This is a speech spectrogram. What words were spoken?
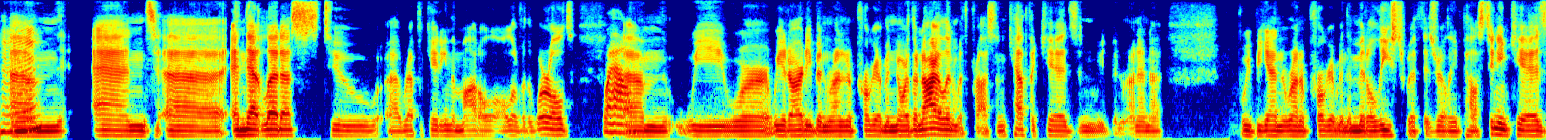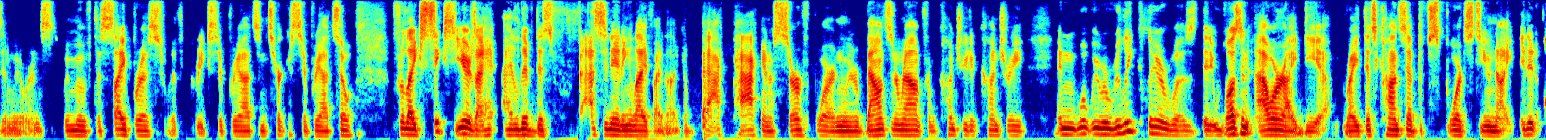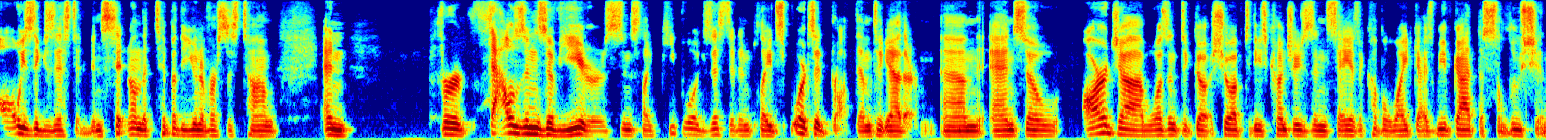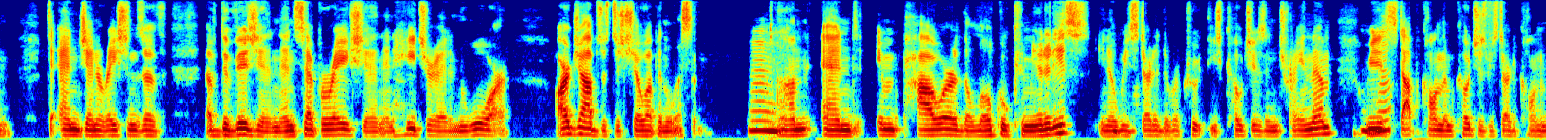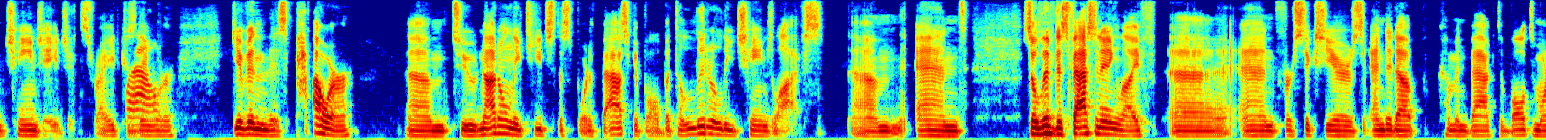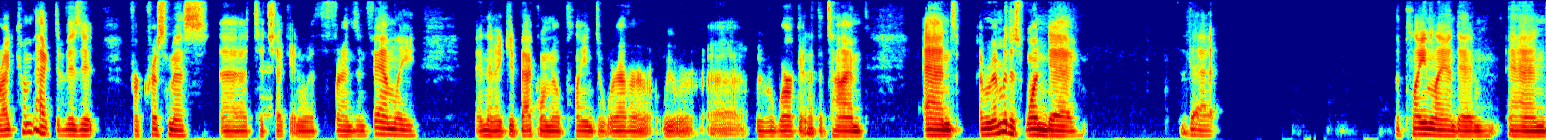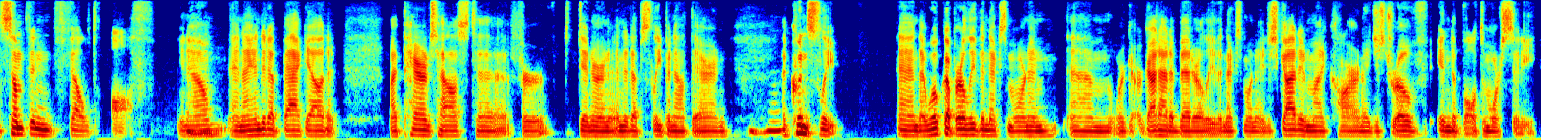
Mm-hmm. Um, and uh, and that led us to uh, replicating the model all over the world. Wow. Um, we were we had already been running a program in Northern Ireland with Protestant Catholic kids, and we'd been running a we began to run a program in the Middle East with Israeli and Palestinian kids, and we were in, we moved to Cyprus with Greek Cypriots and Turkish Cypriots. So for like six years, I, I lived this fascinating life. I had like a backpack and a surfboard, and we were bouncing around from country to country. And what we were really clear was that it wasn't our idea, right? This concept of sports to unite. It had always existed, been sitting on the tip of the universe's tongue, and for thousands of years since like people existed and played sports it brought them together um, and so our job wasn't to go show up to these countries and say as a couple white guys we've got the solution to end generations of of division and separation and hatred and war. Our jobs was to show up and listen mm. um, and empower the local communities. You know we started to recruit these coaches and train them. Mm-hmm. we stopped calling them coaches. We started calling them change agents right? Because wow. they were given this power um, to not only teach the sport of basketball but to literally change lives um, and so lived this fascinating life uh, and for six years ended up coming back to baltimore. I'd come back to visit for christmas uh, to check in with friends and family and then i'd get back on the plane to wherever we were uh, we were working at the time. And i remember this one day that the plane landed and something felt off you know? Mm-hmm. and i ended up back out at my parents' house to for dinner and ended up sleeping out there and mm-hmm. I couldn't sleep. And I woke up early the next morning, um, or got out of bed early the next morning. I just got in my car and I just drove into Baltimore City.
